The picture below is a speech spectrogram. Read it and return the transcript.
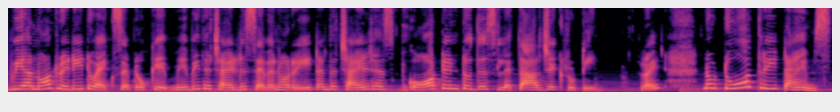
we are not ready to accept, okay, maybe the child is seven or eight and the child has got into this lethargic routine right? Now two or three times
